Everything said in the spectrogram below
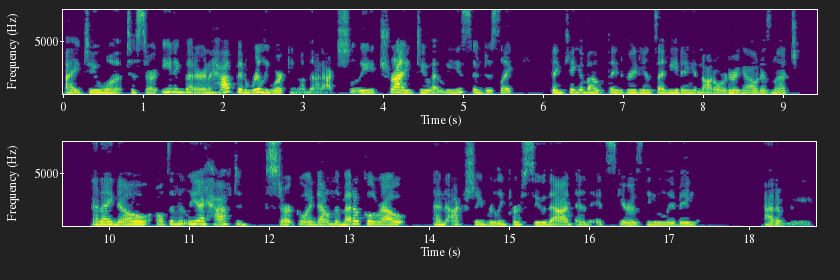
I do want to start eating better and I have been really working on that actually, trying to at least and just like thinking about the ingredients I'm eating and not ordering out as much. And I know ultimately I have to start going down the medical route and actually really pursue that and it scares the living out of me.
